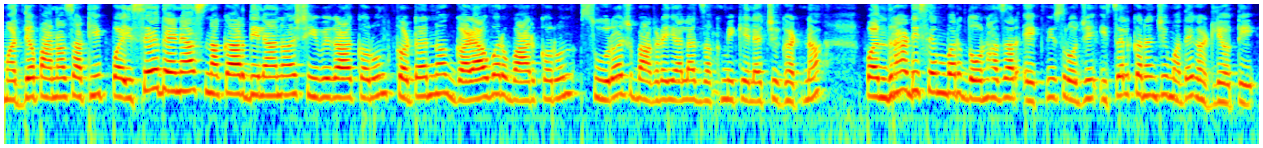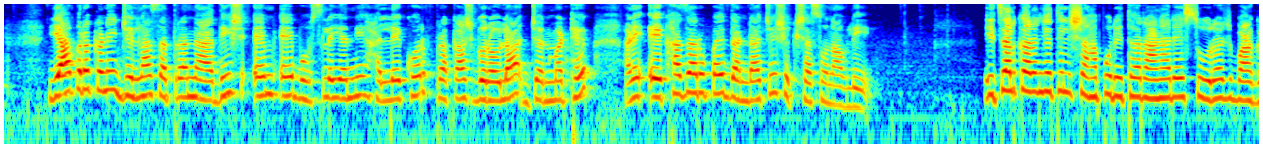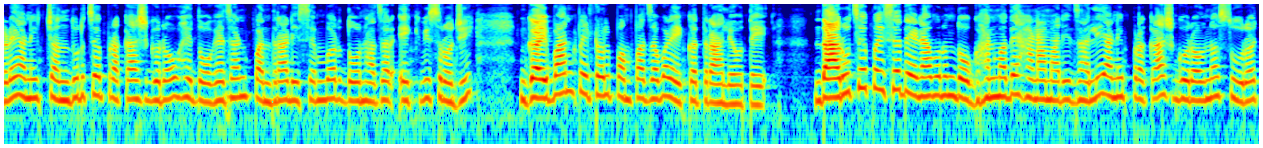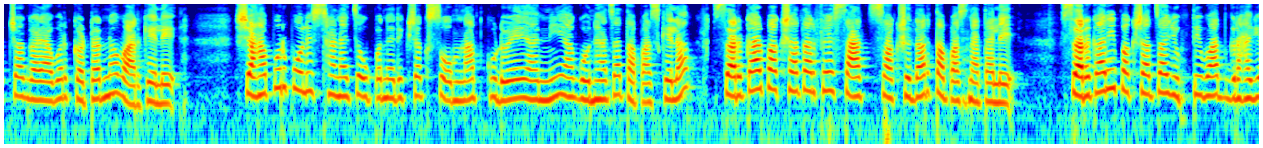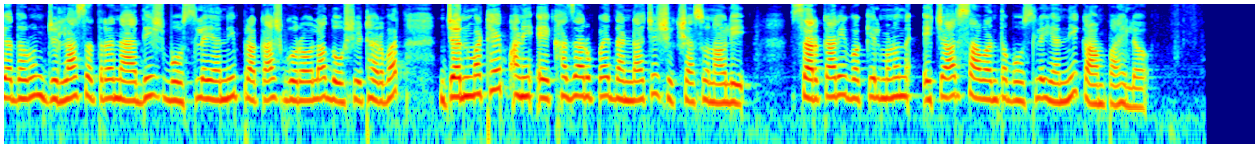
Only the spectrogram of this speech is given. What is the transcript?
मद्यपानासाठी पैसे देण्यास नकार दिल्यानं शिवीगाळ करून कटरनं गळ्यावर वार करून सूरज बागडे याला जखमी केल्याची घटना पंधरा डिसेंबर दोन हजार एकवीस रोजी इचलकरंजीमध्ये घडली होती. या प्रकरणी जिल्हा सत्र न्यायाधीश एम ए भोसले यांनी हल्लेखोर प्रकाश गुरवला जन्मठेप आणि एक हजार रुपये दंडाची शिक्षा सुनावली. इचलकरंजीतील शहापूर इथं राहणारे सूरज बागडे आणि चंदूरचे प्रकाश गुरव हे दोघेजण पंधरा डिसेंबर दोन हजार एकवीस रोजी गैबान पेट्रोल पंपाजवळ एकत्र आले होते. दारूचे पैसे देण्यावरून दोघांमध्ये हाणामारी झाली आणि प्रकाश गुरवनं सूरजच्या गळ्यावर कटरनं वार केले. शहापूर पोलीस ठाण्याचे उपनिरीक्षक सोमनाथ कुडवे यांनी या गुन्ह्याचा तपास केला. सरकार पक्षातर्फे सात साक्षीदार तपासण्यात आले. सरकारी पक्षाचा युक्तिवाद ग्राह्य धरून जिल्हा सत्र न्यायाधीश भोसले यांनी प्रकाश गुरवला दोषी ठरवत जन्मठेप आणि एक हजार रुपये दंडाची शिक्षा सुनावली. सरकारी वकील म्हणून एच आर सावंत भोसले यांनी काम पाहिलं.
